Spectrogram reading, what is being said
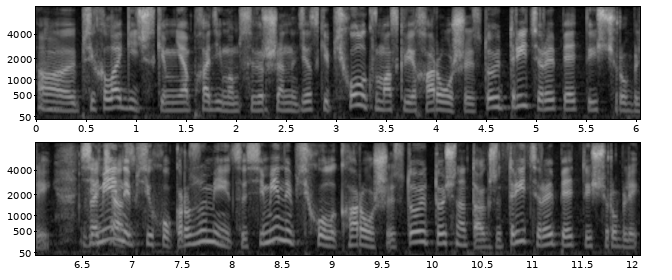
mm-hmm. психологическим необходимым совершенно детский психолог в Москве хороший, стоит 3-5 тысяч рублей. За Семейный час. психолог, разумеется, семейный психолог хороший, стоит точно так же 3-5 тысяч рублей.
